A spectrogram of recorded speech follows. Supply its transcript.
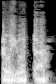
Toyota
